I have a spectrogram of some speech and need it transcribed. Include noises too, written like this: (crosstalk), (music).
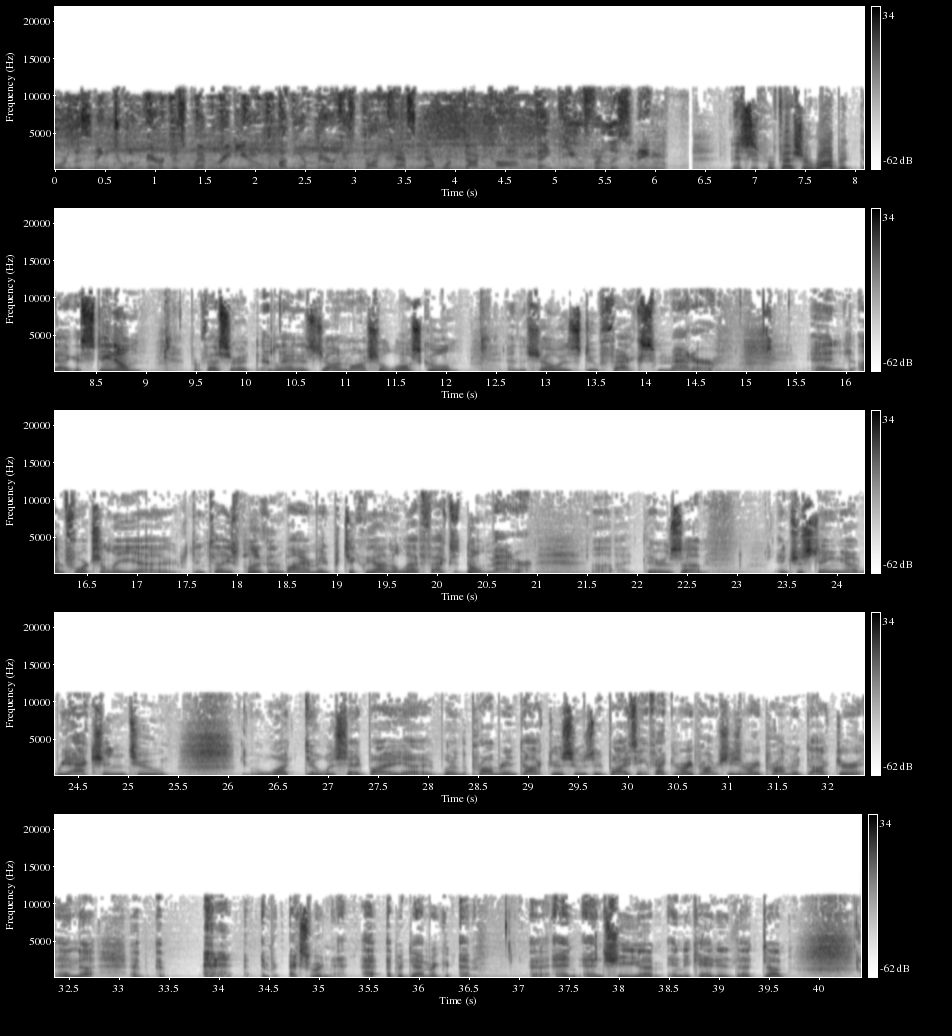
You're listening to America's Web Radio on the AmericasBroadcastNetwork.com. Thank you for listening. This is Professor Robert D'Agostino, professor at Atlanta's John Marshall Law School, and the show is Do Facts Matter? And unfortunately, uh, in today's political environment, particularly on the left, facts don't matter. Uh, there's a interesting uh, reaction to what uh, was said by uh, one of the prominent doctors who's advising. In fact, very prominent. She's a very prominent doctor and uh, expert in epidemic. Um, and and she indicated that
